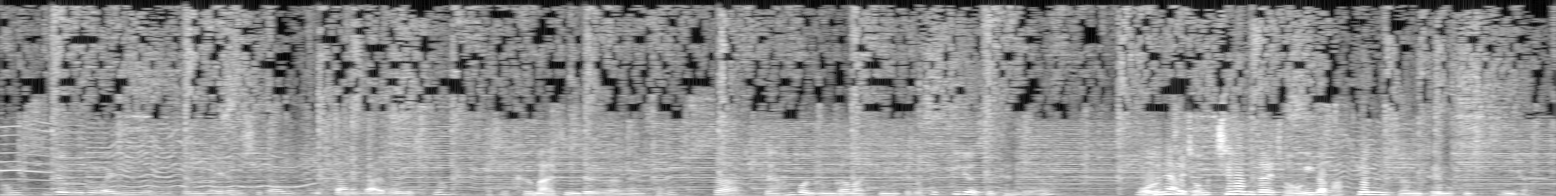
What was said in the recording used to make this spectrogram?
정치적 의도가 있는 것으로 보인다 이런 시각이 있다는 거 알고 계시죠? 사실 그 말씀대로라면 조국 수사 그냥 한번 눈 감았으면 계속 흑길이었을 텐데요. 언제 정치 검사의 정의가 바뀌었는지 저는 되묻고 싶습니다.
